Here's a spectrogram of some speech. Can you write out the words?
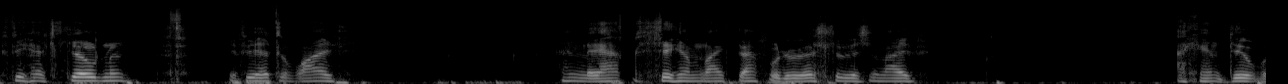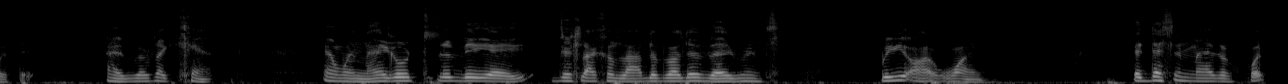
if he has children, if he has a wife, and they have to see him like that for the rest of his life, I can't deal with it. I really can't. And when I go to the VA, just like a lot of other veterans, we are one. It doesn't matter what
